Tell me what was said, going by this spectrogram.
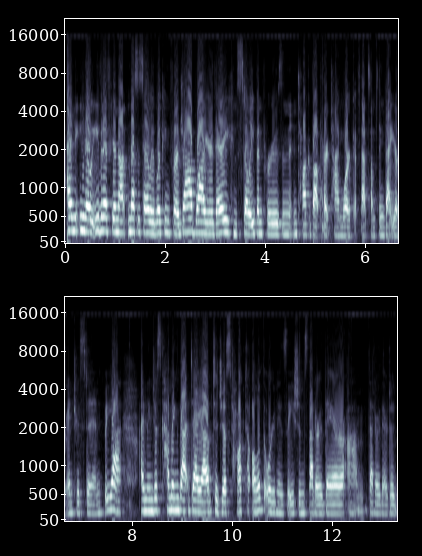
And, you know, even if you're not necessarily looking for a job while you're there, you can still even peruse and, and talk about part time work if that's something that you're interested in. But yeah, I mean, just coming that day of to just talk to all of the organizations that are there, um, that are there to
